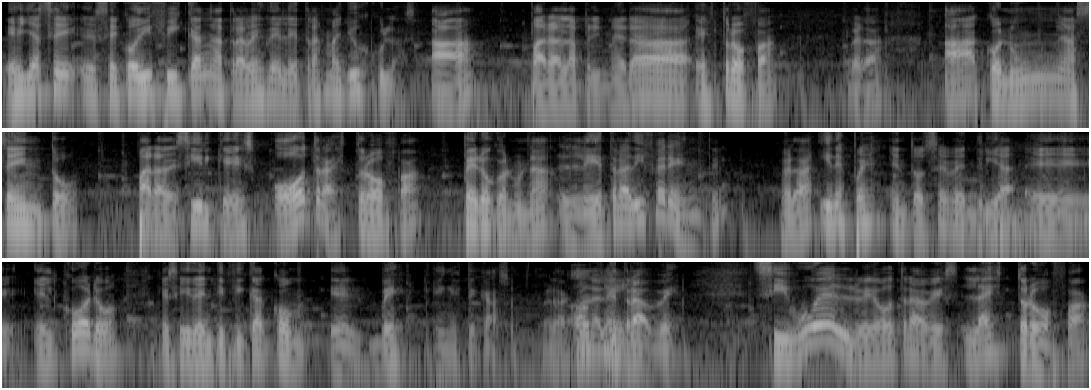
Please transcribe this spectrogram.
Ellas se, se codifican a través de letras mayúsculas. A para la primera estrofa, ¿verdad? A con un acento para decir que es otra estrofa, pero con una letra diferente, ¿verdad? Y después entonces vendría eh, el coro que se identifica con el B en este caso, ¿verdad? Con la letra B. Si vuelve otra vez la estrofa,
